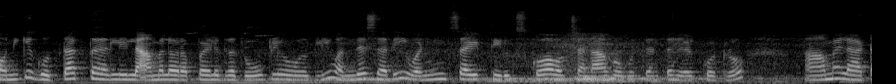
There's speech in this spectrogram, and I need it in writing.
ಅವನಿಗೆ ಗೊತ್ತಾಗ್ತಾ ಇರಲಿಲ್ಲ. ಆಮೇಲೆ ಅವರಪ್ಪ ಹೇಳಿದ್ರು, ಅದು ಹೋಗ್ಲಿ ಹೋಗ್ಲಿ. ಒಂದೇ ಸರಿ ಒಂದು ಸೈಡ್ ತಿರುಗಿಸ್ಕೋ, ಅವಾಗ ಚೆನ್ನಾಗಿ ಹೋಗುತ್ತೆ ಅಂತ ಹೇಳ್ಕೊಟ್ರು. ಆಮೇಲೆ ಆಟ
